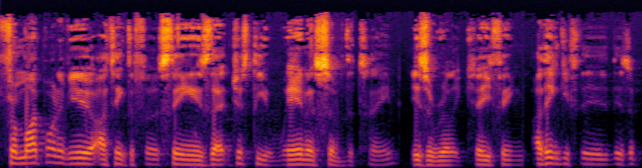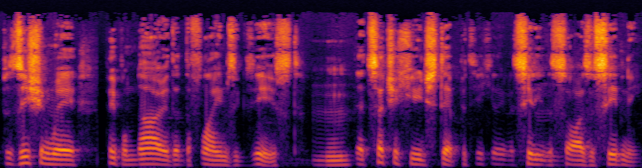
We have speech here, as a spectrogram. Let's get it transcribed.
from my point of view, I think the first thing is that just the awareness of the team is a really key thing. I think if there, there's a position where people know that the Flames exist, mm-hmm. that's such a huge step, particularly in a city the size of Sydney.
